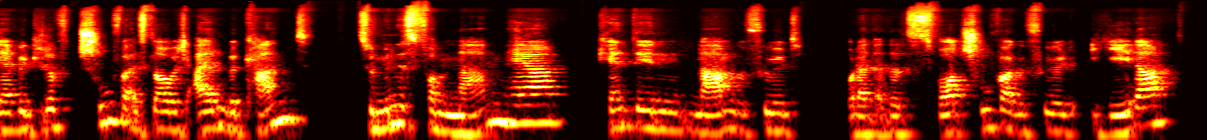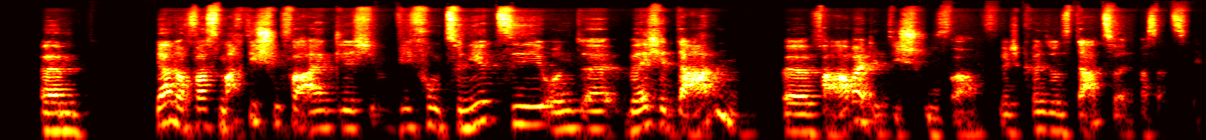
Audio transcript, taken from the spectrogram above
der Begriff Schufa ist, glaube ich, allen bekannt, zumindest vom Namen her, kennt den Namen gefühlt oder das Wort Schufa gefühlt jeder. Ähm, ja, doch was macht die Schufa eigentlich? Wie funktioniert sie und äh, welche Daten äh, verarbeitet die Schufa? Vielleicht können Sie uns dazu etwas erzählen.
